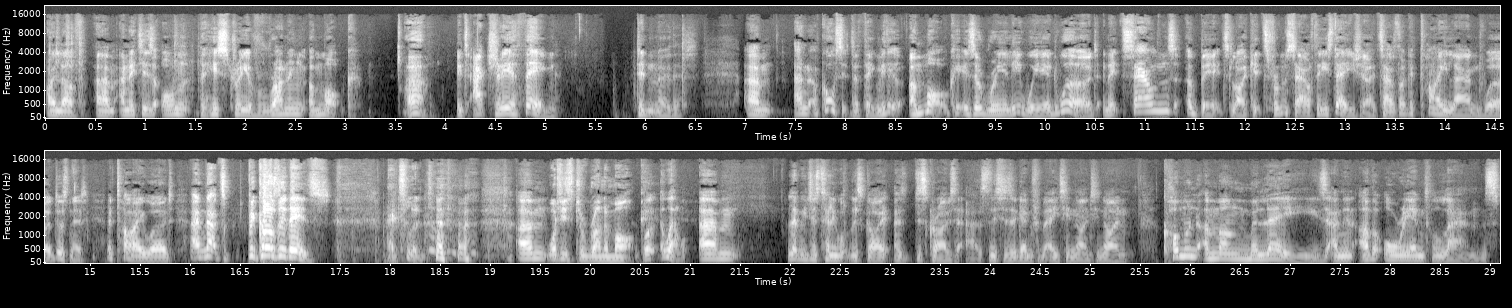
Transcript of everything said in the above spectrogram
I love, um, and it is on the history of running amok. ah, It's actually a thing. Didn't know this. Um, and of course, it's a thing. Amok is a really weird word, and it sounds a bit like it's from Southeast Asia. It sounds like a Thailand word, doesn't it? A Thai word, and that's because it is. excellent. what is to run amok? Well, well um, let me just tell you what this guy has, describes it as. This is again from 1899. Common among Malays and in other Oriental lands.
